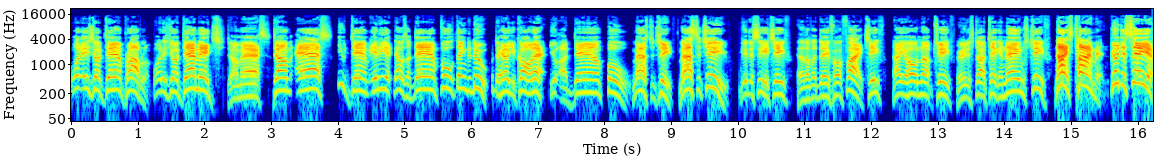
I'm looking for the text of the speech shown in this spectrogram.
What is your damn problem? What is your damage? Dumbass. Dumbass. You damn idiot. That was a damn fool thing to do. What the hell you call that? You a damn fool. Master Chief. Master Chief. Good to see you, Chief. Hell of a day for a fight, Chief. How you holding up, Chief? Ready to start taking names, Chief? Nice timing. Good to see you.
